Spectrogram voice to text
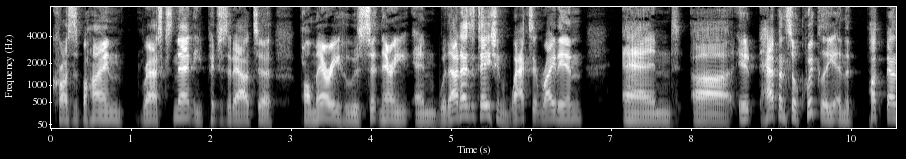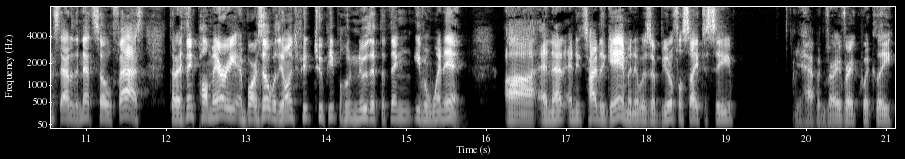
crosses behind Rask's net. He pitches it out to Palmieri, who is sitting there and without hesitation whacks it right in. And uh, it happened so quickly, and the puck bounced out of the net so fast that I think Palmieri and Barzal were the only two people who knew that the thing even went in. Uh, and that and tied the game, and it was a beautiful sight to see. It happened very, very quickly.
